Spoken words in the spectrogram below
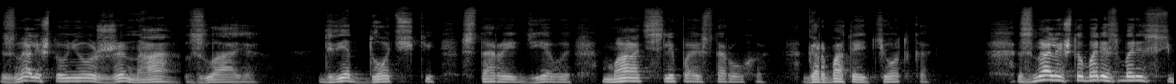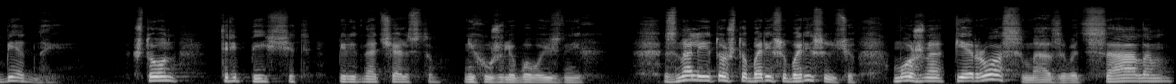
Знали, что у него жена злая, две дочки, старые девы, мать слепая старуха, горбатая тетка. Знали, что Борис Борисович бедный, что он трепещет перед начальством, не хуже любого из них. Знали и то, что Борису Борисовичу можно перо смазывать салом,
